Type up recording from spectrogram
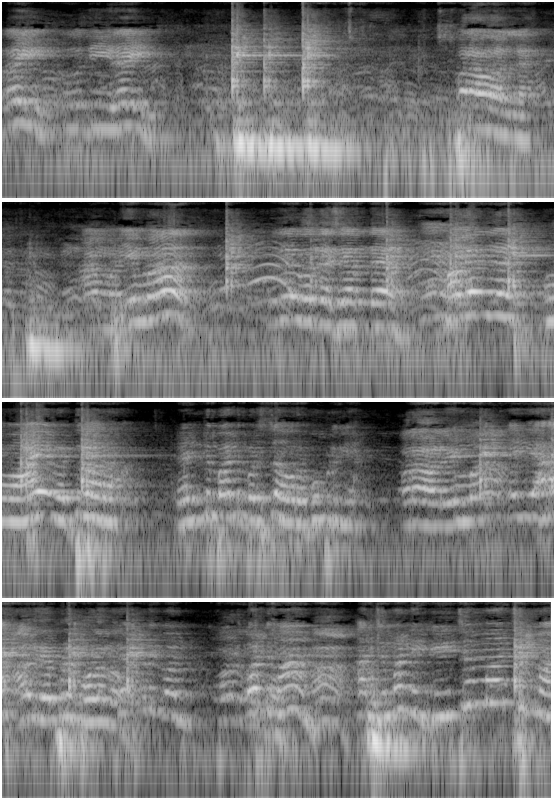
ரை கூதி ரை. பரவாயில்ல. ஆமா ஏம்மா? குளத்தை சேர்ந்த உன் வாயை வெட்டு வரான் ரெண்டு பாட்டு படிச்சு அவரை ஐயா அது எப்படி போடணும்? போட்டுமா. அஞ்சு மணிக்கு சும்மா சும்மா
